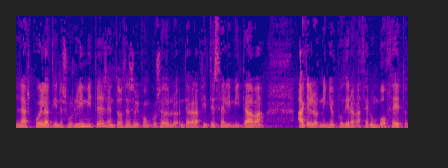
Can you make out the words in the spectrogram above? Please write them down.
la escuela tiene sus límites, entonces el concurso de, grafitis se limitaba a que los niños pudieran hacer un boceto.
